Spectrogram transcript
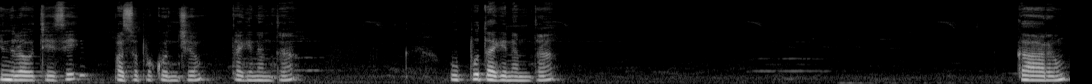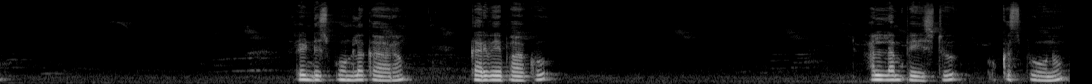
ఇందులో వచ్చేసి పసుపు కొంచెం తగినంత ఉప్పు తగినంత కారం రెండు స్పూన్ల కారం కరివేపాకు అల్లం పేస్టు ఒక స్పూను.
